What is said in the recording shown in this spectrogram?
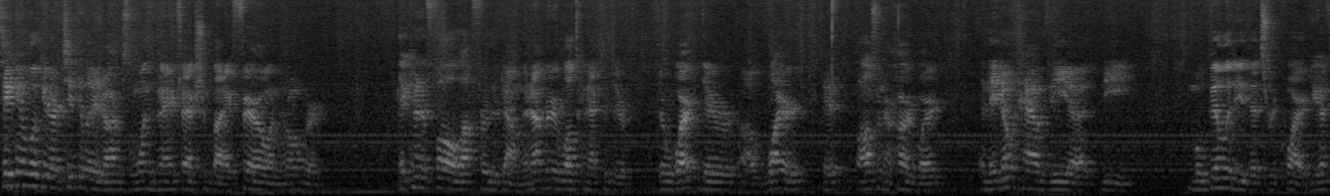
taking a look at articulated arms, the ones manufactured by Faro and Romer, they kind of fall a lot further down. They're not very well connected. They're, they're, wire, they're uh, wired, they often are hardwired, and they don't have the, uh, the mobility that's required. You have,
